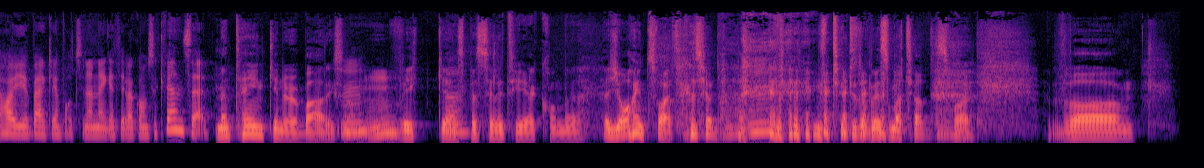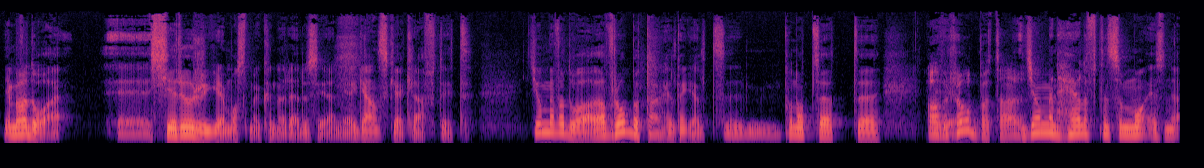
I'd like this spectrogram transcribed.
har ju verkligen fått sina negativa konsekvenser. Men tänk er nu då bara liksom, Mm. Vilken specialitet kommer... Jag har inte svarat. Så jag bara, Mm. det tittar på mig som att jag hade svarat. Vad, ja, men vadå? Eh, kirurger måste man kunna reducera ner ganska kraftigt. Jo men vadå, av robotar helt enkelt. Eh, På något sätt. Eh, Av robotar? Ja men hälften så många. Alltså,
